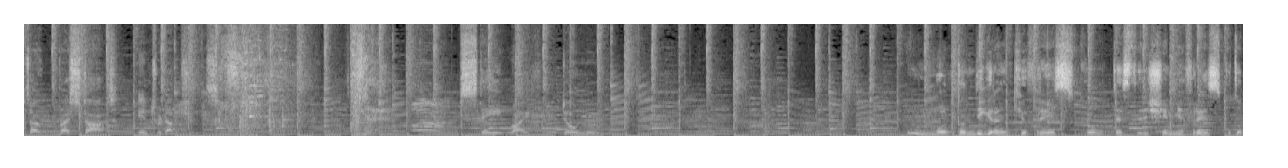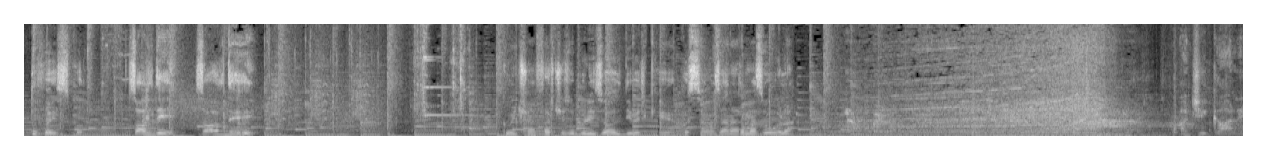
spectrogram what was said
So, fresh start. Introductions. Stay right here, don't move. Un monton di granchio fresco, teste di scimmia fresco, tutto fresco. Soldi, soldi! Cominciamo a farci subito i soldi perché possiamo usare un'arma sola. You golly?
